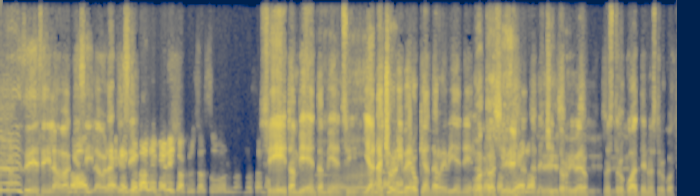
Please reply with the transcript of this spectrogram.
Sí, sí, la verdad No, que sí, la verdad hay, que hay sí. que darle mérito a Cruz Azul. No, no sean Sí, también, también, sí. Y a Nacho Rivero, que anda re bien, ¿eh? La verdad, sí. anda Nachito sí, Rivero. sí, sí, nuestro sí. cuate, nuestro cuate.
